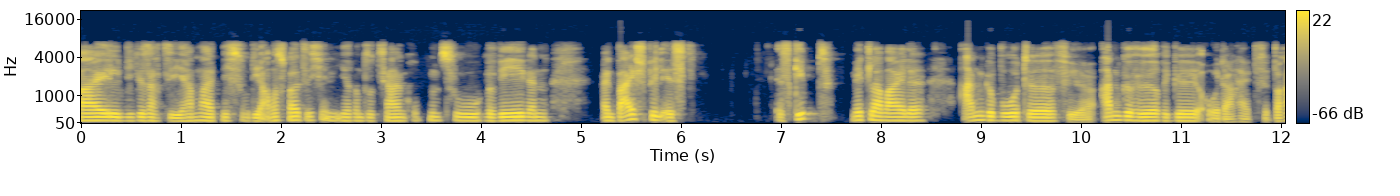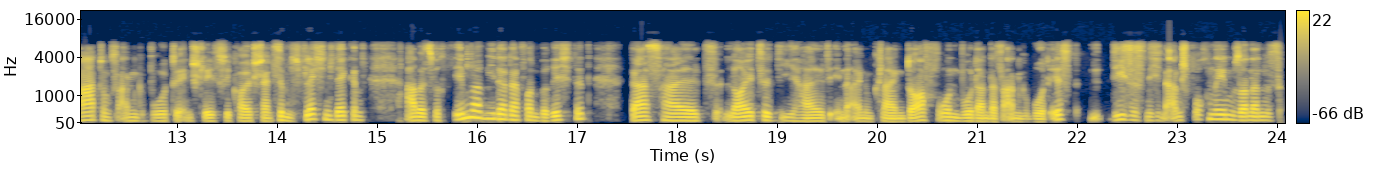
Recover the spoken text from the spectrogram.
Weil, wie gesagt, sie haben halt nicht so die Auswahl, sich in ihren sozialen Gruppen zu bewegen. Ein Beispiel ist, es gibt mittlerweile Angebote für Angehörige oder halt für Beratungsangebote in Schleswig-Holstein ziemlich flächendeckend. Aber es wird immer wieder davon berichtet, dass halt Leute, die halt in einem kleinen Dorf wohnen, wo dann das Angebot ist, dieses nicht in Anspruch nehmen, sondern es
